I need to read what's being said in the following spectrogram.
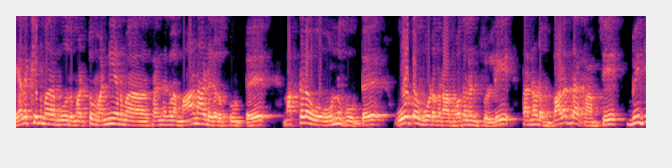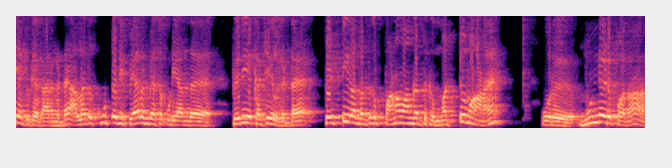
எலெக்ஷன் வரும்போது மட்டும் வன்னியர் சங்கங்களை மாநாடுகளை கூப்பிட்டு மக்களை ஒன்று கூப்பிட்டு ஓட்டை போடுங்கடா முதலன்னு சொல்லி தன்னோட பலத்தை காமிச்சு பிஜேபி காரங்கிட்ட அல்லது கூட்டணி பேரம் பேசக்கூடிய அந்த பெரிய கட்சிகள் கிட்ட பெட்டி வாங்குறதுக்கு பணம் வாங்குறதுக்கு மட்டுமான ஒரு முன்னெடுப்பை தான்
